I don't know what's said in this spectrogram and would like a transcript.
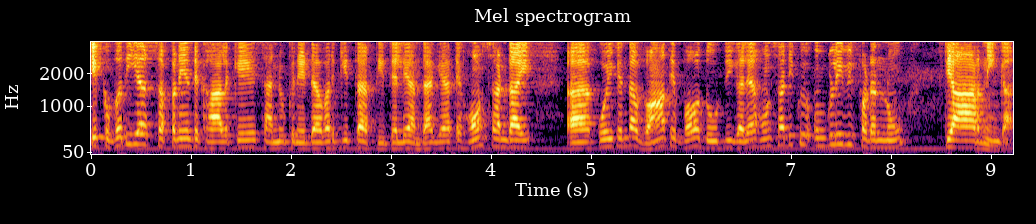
ਇੱਕ ਵਧੀਆ ਸੁਪਨੇ ਦਿਖਾਲ ਕੇ ਸਾਨੂੰ ਕੈਨੇਡਾ ਵਰਗੀ ਧਰਤੀ ਤੇ ਲਿਆਂਦਾ ਗਿਆ ਤੇ ਹੁਣ ਸਾਡਾ ਕੋਈ ਕਹਿੰਦਾ ਵਾਹ ਤੇ ਬਹੁਤ ਦੂਰ ਦੀ ਗੱਲ ਹੈ ਹੁਣ ਸਾਡੀ ਕੋਈ ਉਂਗਲੀ ਵੀ ਫੜਨ ਨੂੰ ਤਿਆਰ ਨਹੀਂਗਾ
